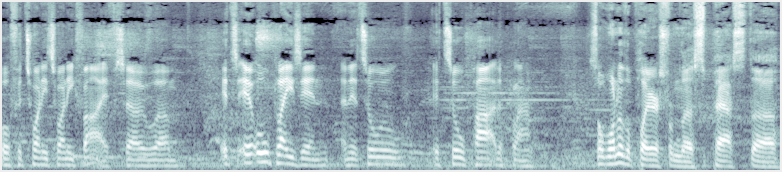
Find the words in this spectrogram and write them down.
or for 2025. So um, it's it all plays in, and it's all it's all part of the plan. So one of the players from this past uh,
